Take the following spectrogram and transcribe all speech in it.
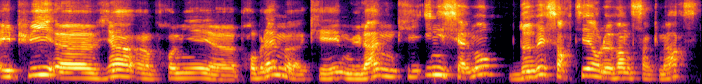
et puis, vient un premier problème qui est Mulan, qui initialement devait sortir le 25 mars.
